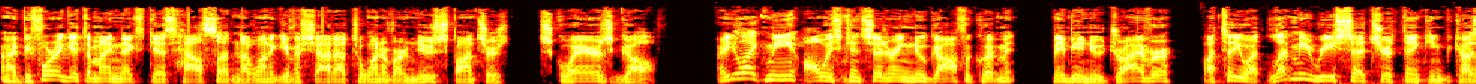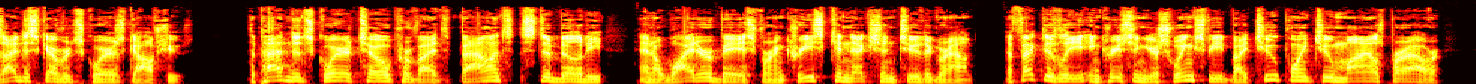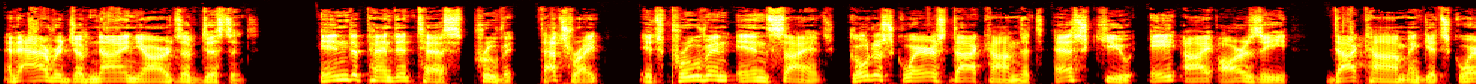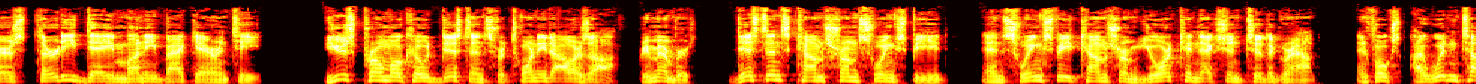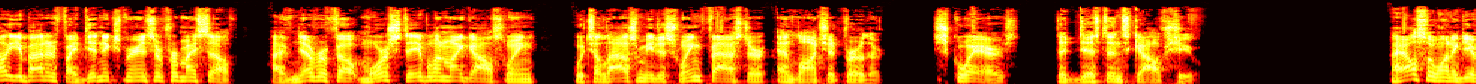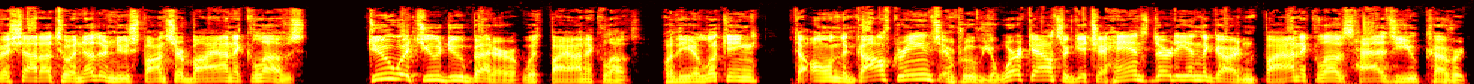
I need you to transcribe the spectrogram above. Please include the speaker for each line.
Speaker 1: All right, before I get to my next guest, Hal Sutton, I want to give a shout out to one of our new sponsors, Sqairz Golf. Are you like me, always considering new golf equipment? Maybe a new driver? I'll tell you what, let me reset your thinking because I discovered Sqairz golf shoes. The patented square toe provides balance, stability, and a wider base for increased connection to the ground, effectively increasing your swing speed by 2.2 miles per hour, an average of 9 yards of distance. Independent tests prove it. That's right. It's proven in science. Go to sqairz.com. That's S-Q-A-I-R-Z dot com and get Sqairz 30 day money back guarantee. Use promo code DISTANCE for $20 off. Remember, distance comes from swing speed and swing speed comes from your connection to the ground. And folks, I wouldn't tell you about it if I didn't experience it for myself. I've never felt more stable in my golf swing, which allows me to swing faster and launch it further. Sqairz, the distance golf shoe. I also want to give a shout out to another new sponsor, Bionic Gloves. Do what you do better with Bionic Gloves. Whether you're looking to own the golf greens, improve your workouts, or get your hands dirty in the garden, Bionic Gloves has you covered.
